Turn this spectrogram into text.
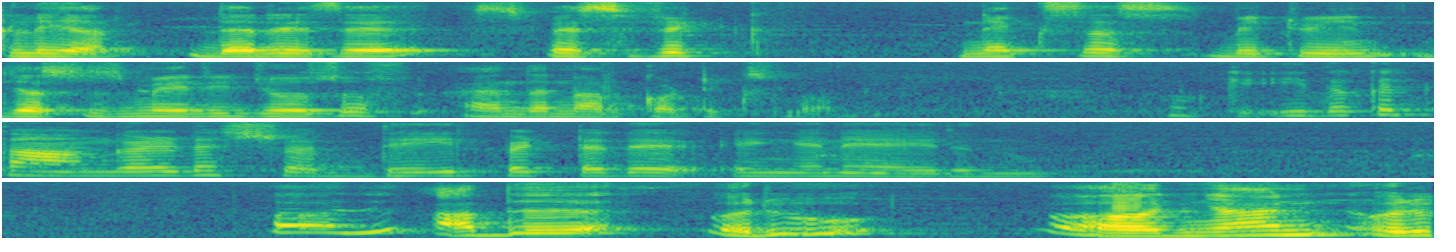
clear there is a specific nexus between justice Mary Joseph and the narcotics lobby okay ഇതൊക്കെ താങ്കളുടെ ശ്രദ്ധയിൽപ്പെട്ടത് എങ്ങനെയായിരുന്നു? അത് ഒരു ഞാൻ ഒരു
